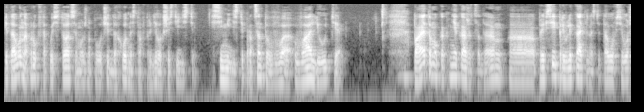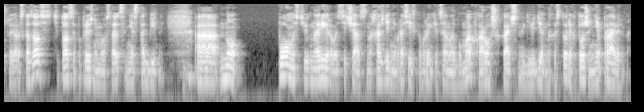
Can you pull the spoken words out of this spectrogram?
Итого на круг в такой ситуации можно получить доходность там, в пределах 60-70% в валюте. Поэтому, как мне кажется, да, а, при всей привлекательности того всего, что я рассказал, ситуация по-прежнему остается нестабильной. А, но полностью игнорировать сейчас нахождение в российском рынке ценных бумаг в хороших, качественных дивидендных историях тоже неправильно.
